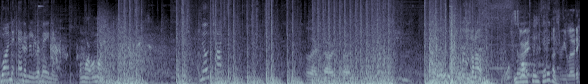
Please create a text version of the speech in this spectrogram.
One enemy remaining. One more, one more. No charges. Oh, there's tower, tower. He's one out. Sorry. I was reloading.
